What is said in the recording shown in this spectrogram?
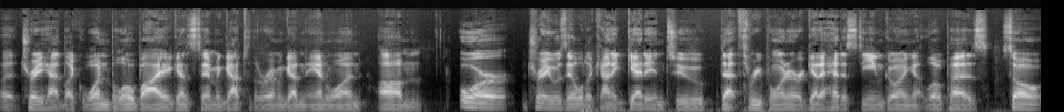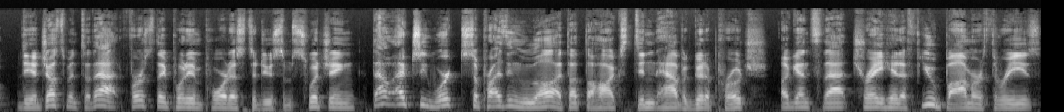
Uh, Trae had like one blow by against him and got to the rim and got an and one. Um, or Trae was able to kind of get into that three pointer get ahead of steam going at Lopez. So the adjustment to that, first they put in Portis to do some switching. That actually worked surprisingly well. I thought the Hawks didn't have a good approach against that. Trae hit a few bomber threes,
